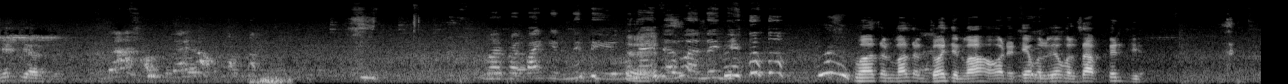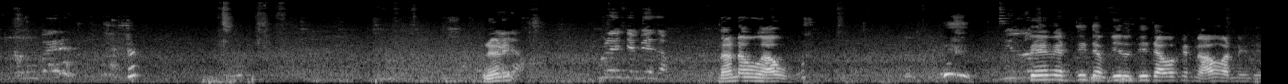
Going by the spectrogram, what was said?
બજાર. વાસણ વાસણ ધોજે વાહ વાડે ટેબલ વેબલ સાફ કરજે રેડી ના ના હું આવું. પેમેન્ટ દીધા બિલ દીધા વખત નો આવવા નહીં દે.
